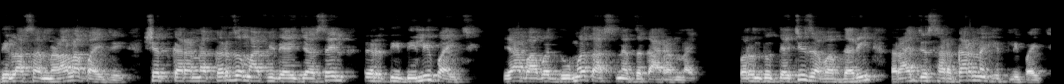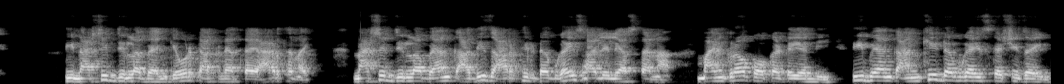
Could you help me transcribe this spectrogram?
दिलासा मिळाला पाहिजे. शेतकऱ्यांना कर्जमाफी द्यायची असेल तर ती दिली पाहिजे. याबाबत दुमत असण्याचं कारण नाही. परंतु त्याची जबाबदारी राज्य सरकारनं घेतली पाहिजे. ती नाशिक जिल्हा बँकेवर टाकण्यात काही अर्थ नाही. नाशिक जिल्हा बँक आधीच आर्थिक डबघाईस आलेली असताना माणिकराव कोकाटे यांनी. ती बँक आणखी डबगाईस कशी जाईल?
